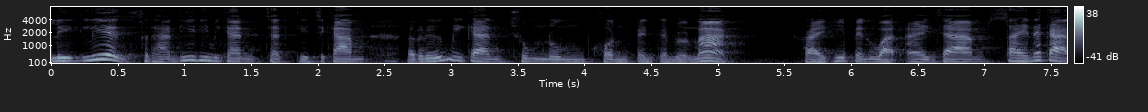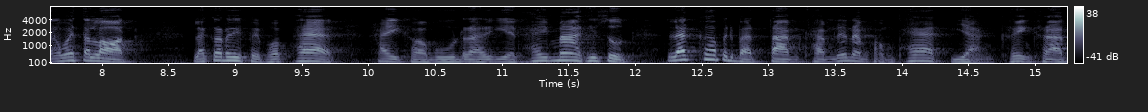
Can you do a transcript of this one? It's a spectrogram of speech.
หลีกเลี่ยงสถานที่ที่มีการจัดกิจกรรม หรือมีการชุมนุมคนเป็นจำนวนมาก ใครที่เป็นหวัดไอจาม ใส่หน้ากากเอาไว้ตลอด แล้วก็รีบไปพบแพทย์ ให้ข้อมูลรายละเอียดให้มากที่สุด และก็ปฏิบัติตามคำแนะนำของแพทย์อย่างเคร่งครัด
